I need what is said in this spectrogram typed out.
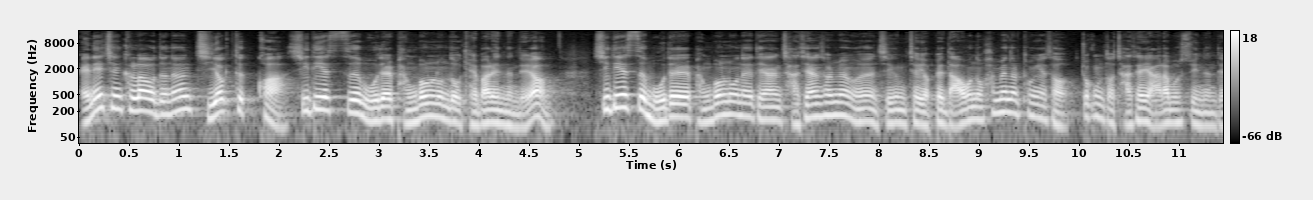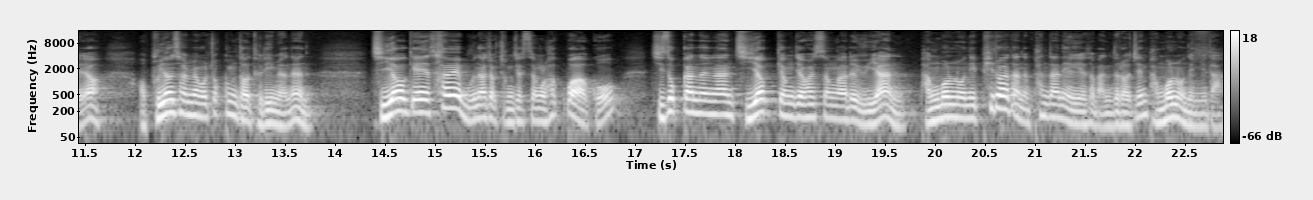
NHN 클라우드는 지역 특화 CDS 모델 방법론도 개발했는데요. CDS 모델 방법론에 대한 자세한 설명은 지금 제 옆에 나오는 화면을 통해서 조금 더 자세히 알아볼 수 있는데요. 어, 부연 설명을 조금 더 드리면은 지역의 사회 문화적 정체성을 확보하고 지속 가능한 지역 경제 활성화를 위한 방법론이 필요하다는 판단에 의해서 만들어진 방법론입니다.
